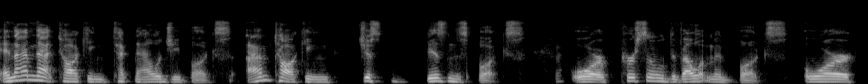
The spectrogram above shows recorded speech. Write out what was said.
and I'm not talking technology books. I'm talking just business books or personal development books or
